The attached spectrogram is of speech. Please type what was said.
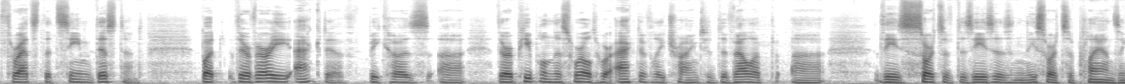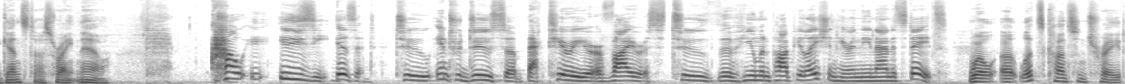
threats that seem distant. But they're very active because uh, there are people in this world who are actively trying to develop uh, these sorts of diseases and these sorts of plans against us right now. How e easy is it to introduce a bacteria or virus to the human population here in the United States? Well, uh, let's concentrate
